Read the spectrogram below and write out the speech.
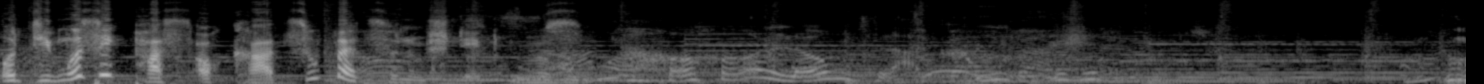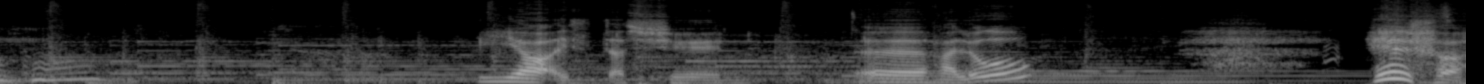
Und die Musik passt auch gerade super zu einem Städtmus. Ja, ist das schön. Äh, hallo? Hilfe!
